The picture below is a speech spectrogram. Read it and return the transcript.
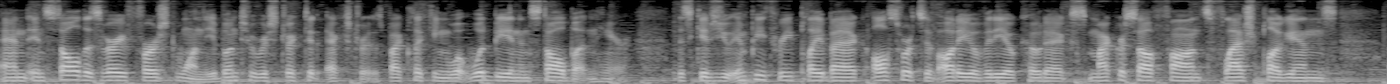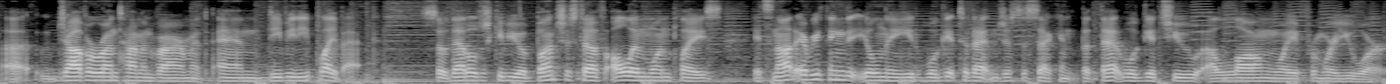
and install this very first one, the Ubuntu Restricted Extras, by clicking what would be an install button here. This gives you MP3 playback, all sorts of audio video codecs, Microsoft fonts, Flash plugins, uh, Java runtime environment, and DVD playback. So that'll just give you a bunch of stuff all in one place. It's not everything that you'll need, we'll get to that in just a second, but that will get you a long way from where you were.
